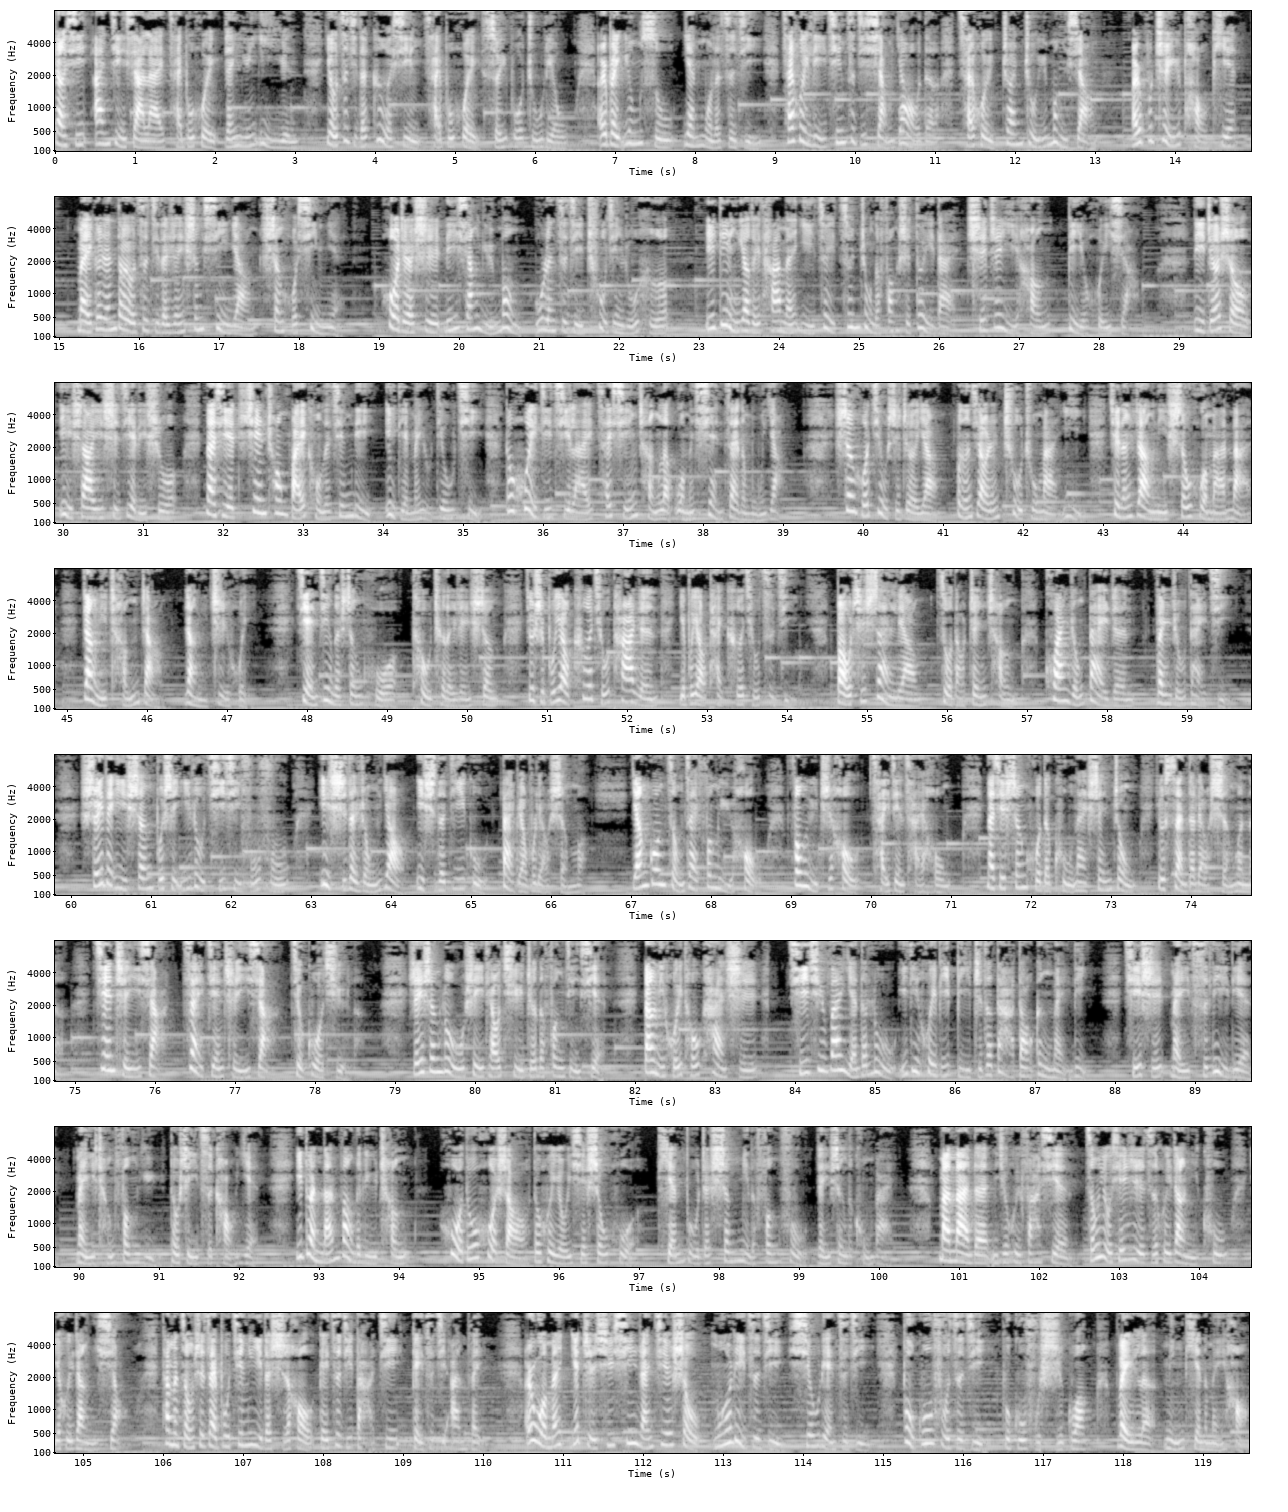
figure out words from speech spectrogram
让心安静下来，才不会人云亦云；有自己的个性，才不会随波逐流，而被庸俗淹没了自己，才会理清自己想要的，才会专注于梦想，而不至于跑偏。每个人都有自己的人生信仰、生活信念，或者是理想与梦。无论自己处境如何，一定要对他们以最尊重的方式对待，持之以恒，必有回响。李哲守《一沙一世界》里说：“那些千疮百孔的经历一点没有丢弃，都汇集起来，才形成了我们现在的模样。生活就是这样，不能叫人处处满意，却能让你收获满满，让你成长，让你智慧。简静的生活，透彻的人生，就是不要苛求他人，也不要太苛求自己，保持善良，做到真诚、宽容待人，温柔待己。谁的一生不是一路起起伏伏？一时的荣耀，一时的低谷，代表不了什么。阳光总在风雨后，风雨之后才见彩虹。那些生活的苦难深重，又算得了什么呢？坚持一下，再坚持一下，就过去了。人生路是一条曲折的风景线，当你回头看时，崎岖蜿蜒的路一定会比笔直的大道更美丽。其实每一次历练，每一程风雨，都是一次考验。一段难忘的旅程，或多或少都会有一些收获，填补着生命的丰富，人生的空白。慢慢的，你就会发现，总有些日子会让你哭，也会让你笑。他们总是在不经意的时候给自己打击，给自己安慰。而我们也只需欣然接受，磨砺自己，修炼自己，不辜负自己，不辜负时光，为了明天的美好。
